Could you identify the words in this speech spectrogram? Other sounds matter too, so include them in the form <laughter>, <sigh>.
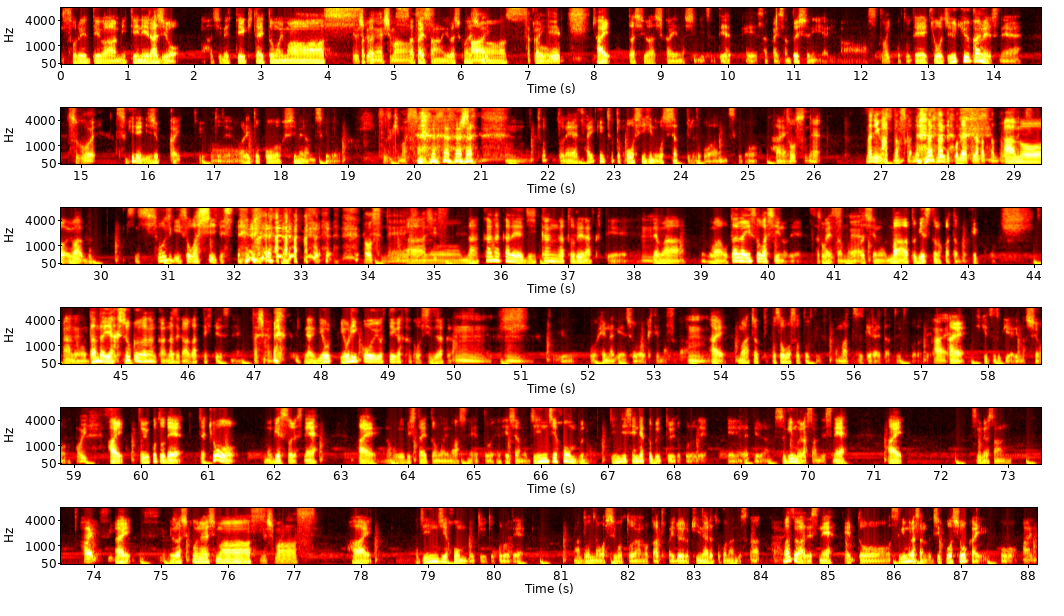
それでは、見てねラジオ、始めていきたいと思います。よろしくお願いします。酒井さん、よろしくお願いします。酒井ではい。私は司会の清水で、えー酒井さんと一緒にやります。とはいいうことで、今日19回目ですね。すごい。次で20回っていうことで、割とこう、節目なんですけど、続きます。<laughs> うん、ちょっとね、最近ちょっと更新頻度落ちちゃってるところはあるんですけど、はい。そうですね。何があったんですかね？な <laughs> なんでこんなやってなかったんだろう？あ、の、まあ、ぶ正直忙しいです <laughs> ね。そうですね。あ忙しいです。のなかなかね、時間が取れなくて、うんで、まあ、まあ、お互い忙しいので、酒井さんも私も、まあ、あとゲストの方も結構、あの、うんだんだん役職がなんか、なぜか上がってきてですね、確かに。<laughs> よよりこう予定が確保しづらくなるうん。という、こう変な現象が起きてますが、うん。うん。はい。まあ、ちょっと細々とというか、まあ、続けられたというところで、はい引き続きやりましょう。はい。はい。ということで、じゃあ今日のゲストですね。はい。お呼びしたいと思います。えっと、弊社の人事本部の人事戦略部というところで、えーやられているあの杉村さんですね。はい。杉村さん、はい、杉はいよろしくお願いしますお願い。します。はい。人事本部というところで、まあ、どんなお仕事なのかとかいろいろ気になるところなんですが、はいまずはですね、えっと、杉村さんの自己紹介を、はい、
